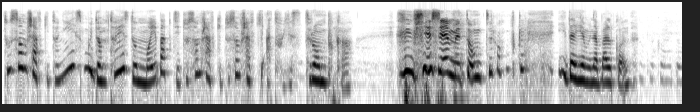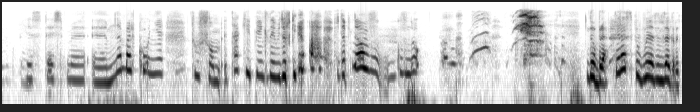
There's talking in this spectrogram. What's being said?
Tu są szafki, to nie jest mój dom, to jest dom mojej babci. Tu są szafki, tu są szafki, a tu jest trąbka. Bierzemy tą trąbkę i dajemy na balkon. Jesteśmy na balkonie. Tu są takie piękne widoczki. A, wdepnęłam w gówno. Dobra, teraz spróbuję na tym zagrać.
